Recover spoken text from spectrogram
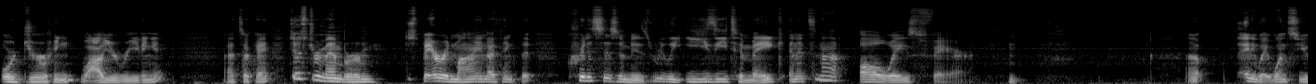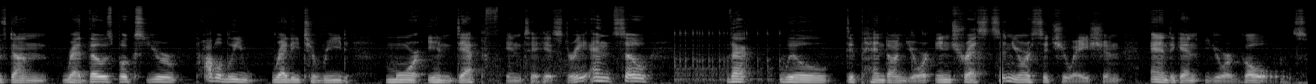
or during while you're reading it. That's okay. Just remember, just bear in mind, I think that criticism is really easy to make and it's not always fair. uh, anyway, once you've done read those books, you're probably ready to read more in depth into history, and so that will depend on your interests and your situation, and again, your goals.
